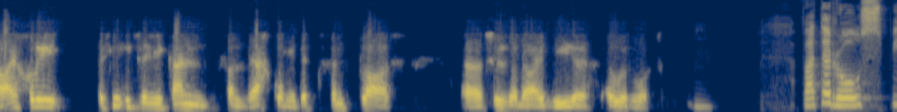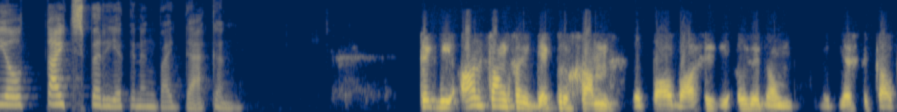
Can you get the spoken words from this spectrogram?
daai groei is nie iets wat jy kan van wegkom nie. Dit vind plaas uh soos wat daai diere ouer word. Watter rol speel tydsberekening by dekking? Kyk, die aanvang van die dekprogram bepaal basies die ouderdom met eerste kalf.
